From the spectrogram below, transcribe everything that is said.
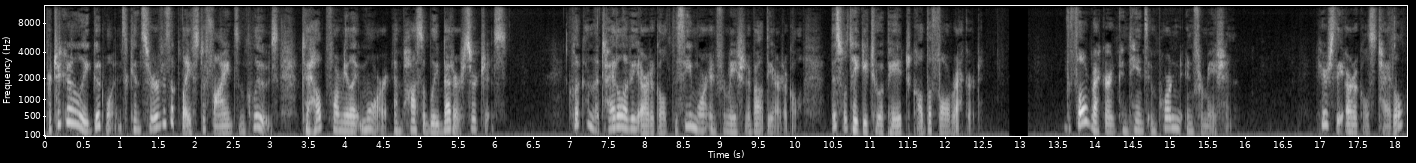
Particularly good ones can serve as a place to find some clues to help formulate more and possibly better searches. Click on the title of the article to see more information about the article. This will take you to a page called the full record. The full record contains important information. Here's the article's title,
